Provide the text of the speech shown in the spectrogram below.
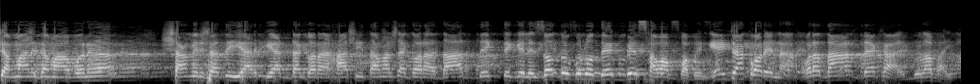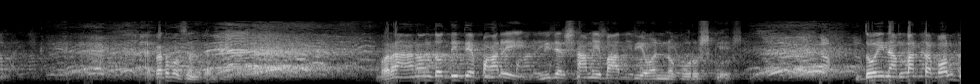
সম্মানিত মা বোনেরা স্বামীর সাথে ইয়ারকি আড্ডা করা হাসি তামাশা করা দাঁত দেখতে গেলে যতগুলো দেখবে সবাব পাবেন। এটা করে না ওরা দাঁত দেখায়। দোলা ভাই কথা বলছেন ওরা আনন্দ দিতে পারে নিজের স্বামী বাদ দিয়ে অন্য পুরুষকে। দুই নাম্বারটা বলব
